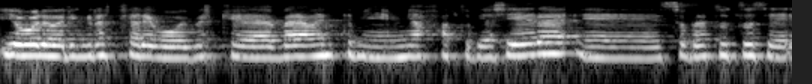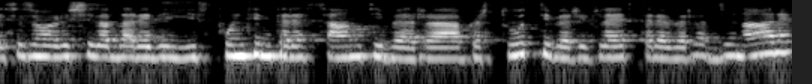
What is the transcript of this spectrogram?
Io volevo ringraziare voi perché veramente mi, mi ha fatto piacere e soprattutto se, se, sono riuscita a dare degli spunti interessanti per, per, tutti, per riflettere, per ragionare.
